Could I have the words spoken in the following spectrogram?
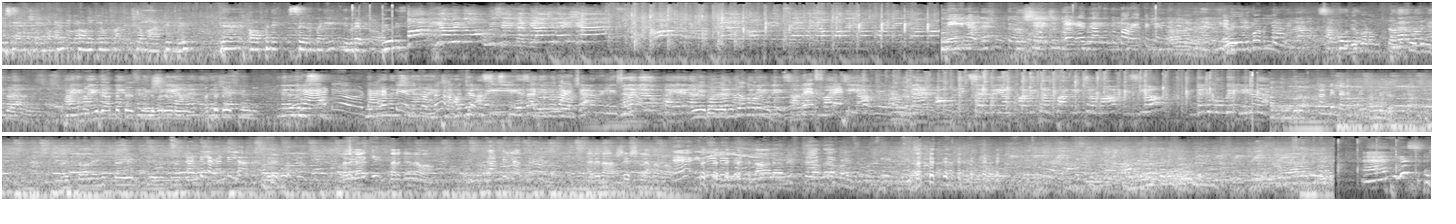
Design Pavithram furniture മാർട്ടിന്റെ grand opening ceremony ഇവിടെ beautiful On, here we go. We say congratulations on the grand opening ceremony of Pavitra Furniture Mart. എന്താണെന്നൊന്നും പറയത്തില്ല പുതിയ പടം shooting പരിപാടി advertisement direct ചെയ്തിട്ടുണ്ട്. അത് ചിലപ്പോൾ ഈ രണ്ടു മൂന്ന് ആഴ്ചയിൽ റിലീസ് കണ്ടില്ല. കണ്ടില്ല കണ്ടില്ല. കണ്ടില്ല. തിരക്കാനാണോ കണ്ടില്ല അത്രേ ഉള്ളൂ. അതിന് രാഷ്ട്രീയ ഇഷ്ടമില്ലാന്നാണോ ഏ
